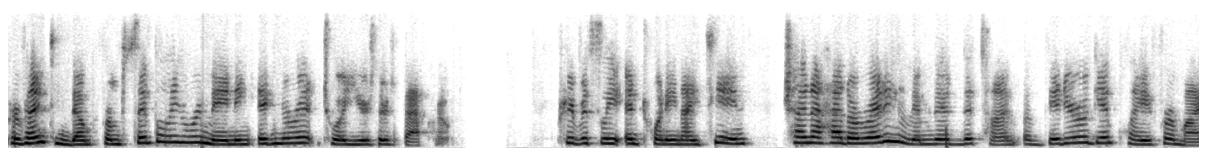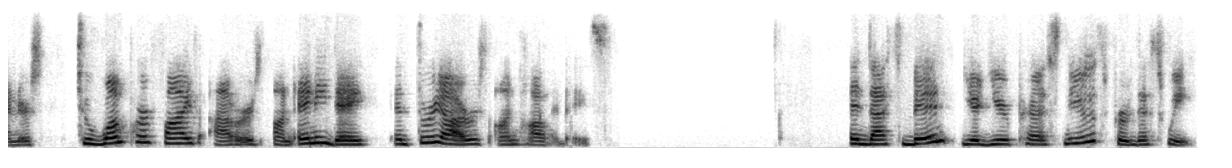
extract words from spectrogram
preventing them from simply remaining ignorant to a user's background. Previously in 2019, China had already limited the time of video game play for minors to 1.5 hours on any day and three hours on holidays. And that's been your U Press News for this week.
